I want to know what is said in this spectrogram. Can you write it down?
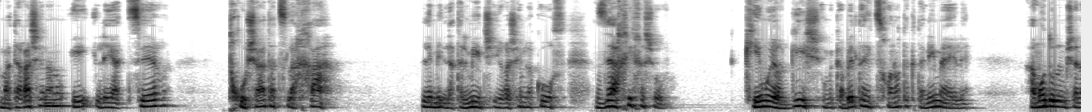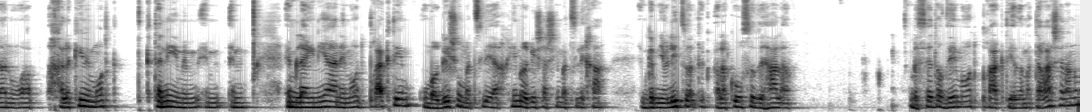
המטרה שלנו היא לייצר תחושת הצלחה לתלמיד שיירשם לקורס, זה הכי חשוב. כי אם הוא ירגיש, הוא מקבל את הניצחונות הקטנים האלה, המודולים שלנו, החלקים הם מאוד קטנים, הם, הם, הם, הם לעניין, הם מאוד פרקטיים, הוא מרגיש שהוא מצליח, היא מרגישה שהיא מצליחה, הם גם ימליצו על הקורס הזה הלאה. בסדר? זה יהיה מאוד פרקטי. אז המטרה שלנו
